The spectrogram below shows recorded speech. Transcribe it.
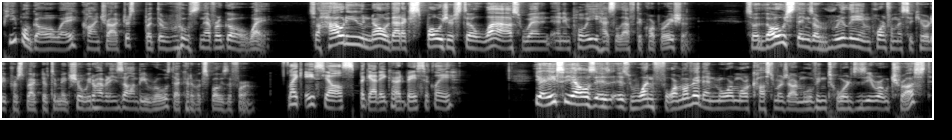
people go away contractors but the rules never go away so how do you know that exposure still lasts when an employee has left the corporation so those things are really important from a security perspective to make sure we don't have any zombie rules that could have exposed the firm. Like ACL spaghetti code, basically. Yeah, ACLs is, is one form of it, and more and more customers are moving towards zero trust.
